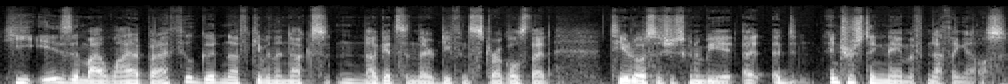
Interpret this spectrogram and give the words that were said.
He is in my lineup, and I feel good enough given the Nuggets and their defense struggles that Teodosic is going to be an interesting name, if nothing else.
